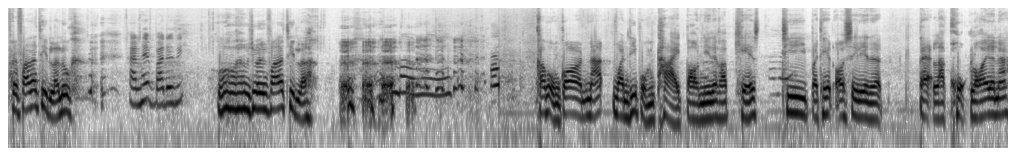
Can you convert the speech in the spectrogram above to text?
ไฟฟ้าสถิตเหรอลูกหันให้ป้าดูสิโอ้ยช่วยไฟฟ้าสถิตเหรอ ครับผมก็นัดวันที่ผมถ่ายตอนนี้นะครับ เคสที่ประเทศออสเตรเลียเนี่ยแตะหลัก 600 แล้วนะ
